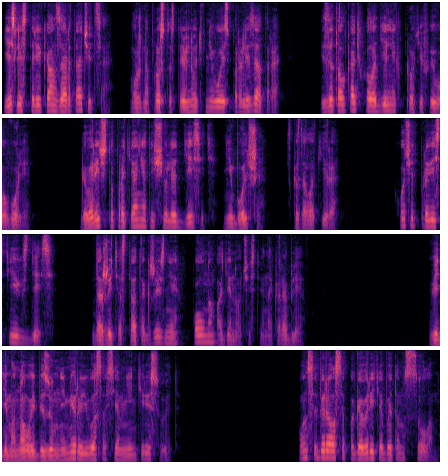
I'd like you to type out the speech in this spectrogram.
Если старикан заортачится, можно просто стрельнуть в него из парализатора и затолкать в холодильник против его воли. Говорит, что протянет еще лет десять, не больше, сказала Кира. Хочет провести их здесь, дожить остаток жизни в полном одиночестве на корабле. Видимо, новый безумный мир его совсем не интересует. Он собирался поговорить об этом с Солом.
